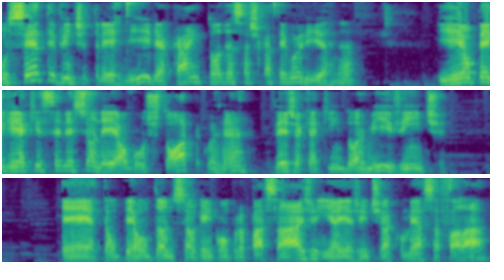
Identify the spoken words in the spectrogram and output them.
o 123 milha cai em todas essas categorias, né? E eu peguei aqui, selecionei alguns tópicos, né? Veja que aqui em 2020 estão é, perguntando se alguém comprou passagem, e aí a gente já começa a falar.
